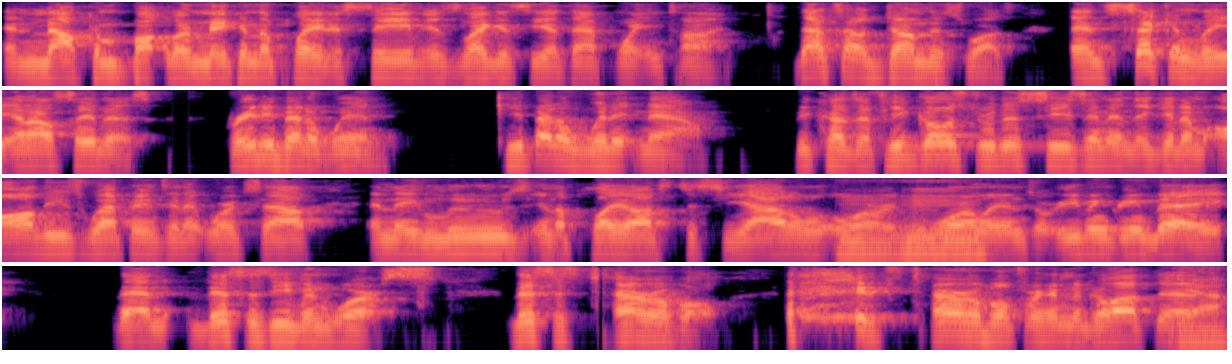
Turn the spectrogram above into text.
and Malcolm Butler making the play to save his legacy at that point in time. That's how dumb this was. And secondly, and I'll say this, Brady better win. He better win it now. Because if he goes through this season and they get him all these weapons and it works out and they lose in the playoffs to Seattle or Mhm. New Orleans or even Green Bay, then this is even worse. This is terrible. it's terrible for him to go out there, Yeah.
